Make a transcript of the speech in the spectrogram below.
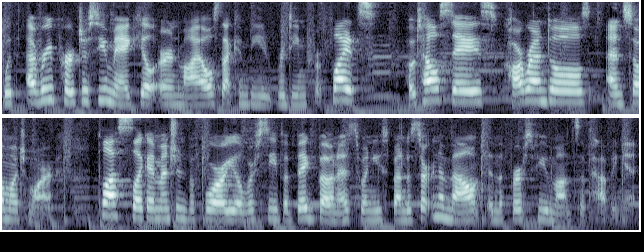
With every purchase you make, you'll earn miles that can be redeemed for flights, hotel stays, car rentals, and so much more. Plus, like I mentioned before, you'll receive a big bonus when you spend a certain amount in the first few months of having it.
